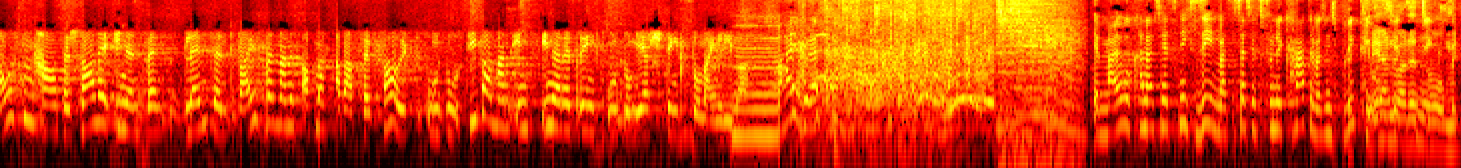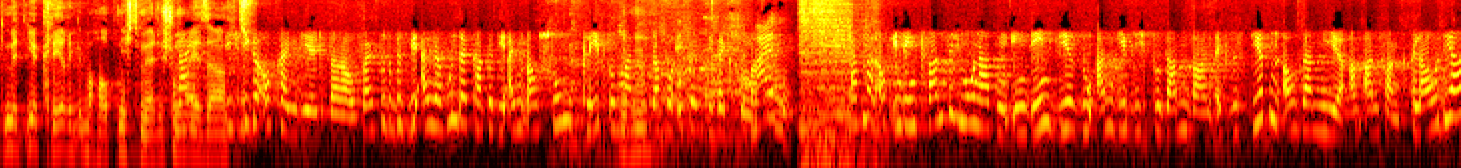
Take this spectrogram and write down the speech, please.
Außen harte Schale, innen glänzend weiß, wenn man es auch macht, aber verfault. Umso tiefer man ins Innere dringt, umso mehr stinkst du, mein Lieber. Malgo, das... Malgo kann das jetzt nicht sehen. Was ist das jetzt für eine Karte? Weil sonst bringt die uns Klären wir jetzt das so. Mit, mit ihr kläre ich überhaupt nichts mehr, das schon mal Nein, gesagt. ich liege auch kein Geld darauf. Weißt du, du bist wie eine Hundekacke, die einem am Schuh klebt und man Mhm. sich davor ekelt, sie wegzumachen. Malgo. Pass mal auf, in den 20 Monaten, in denen wir so angeblich zusammen waren, existierten außer mir am Anfang Claudia,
